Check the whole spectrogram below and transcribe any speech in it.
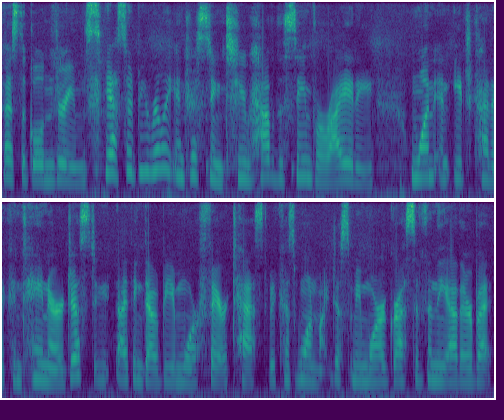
as the Golden Dreams. Yeah, so it'd be really interesting to have the same variety, one in each kind of container. Just, I think that would be a more fair test because one might just be more aggressive than the other, but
